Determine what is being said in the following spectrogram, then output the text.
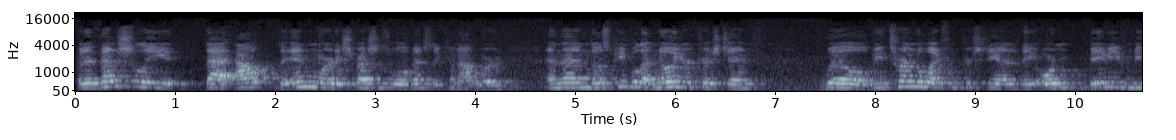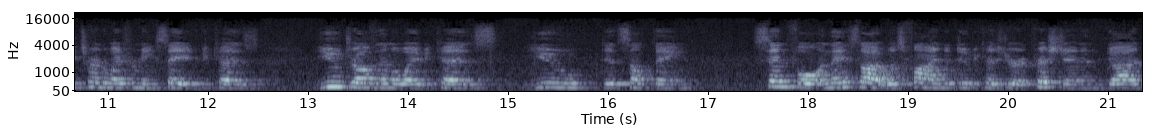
But eventually that out the inward expressions will eventually come outward. And then those people that know you're Christian will be turned away from Christianity or maybe even be turned away from being saved because you drove them away because you did something sinful and they thought it was fine to do because you're a Christian and God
